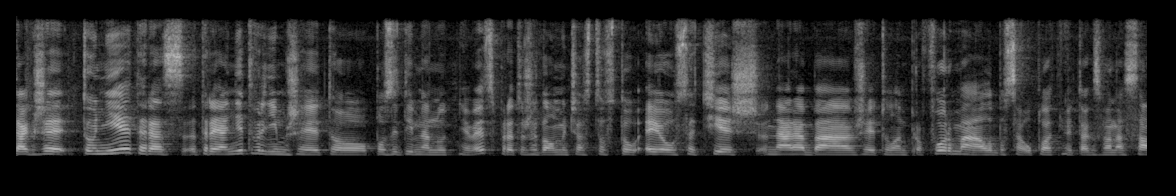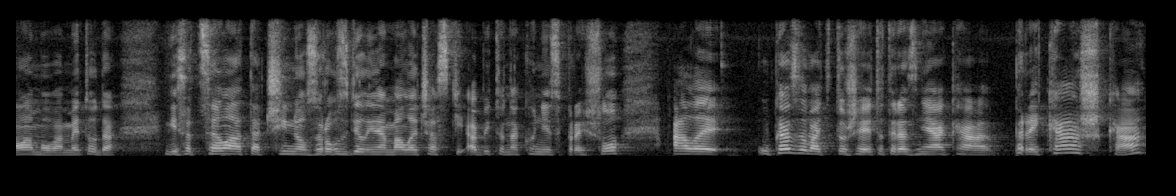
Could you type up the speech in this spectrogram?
Takže to nie je teraz, teda ja netvrdím, že je to pozitívna nutne vec, pretože veľmi často s tou EO sa tiež narába, že je to len pro forma, alebo sa uplatňuje tzv. salámová metóda, kde sa celá tá činnosť rozdelí na malé časti, aby to nakoniec prešlo. Ale ukazovať to, že je to teraz nejaká prekážka,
